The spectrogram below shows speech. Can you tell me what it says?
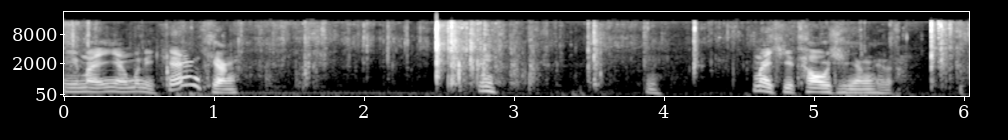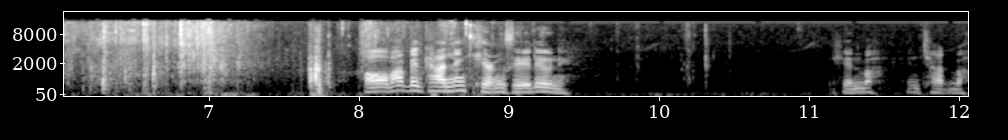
มีไหมอหย่างบ่นี่แข็งแข็งไม่ขี้เท่าขี้ยังเถอะเขาออกมาเป็นทานยังแข็งเสียเดียวนี่เห็นปะเห็นชัดปะ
